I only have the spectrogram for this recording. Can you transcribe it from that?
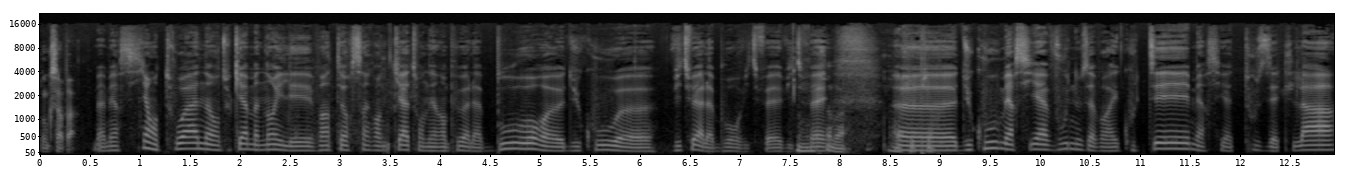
Donc sympa. Bah merci Antoine. En tout cas, maintenant il est 20h54, on est un peu à la bourre. euh, du coup, euh, vite fait à la bourre, vite fait, vite fait. ça va. Euh, du coup, merci à vous de nous avoir écoutés. Merci à tous d'être là.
